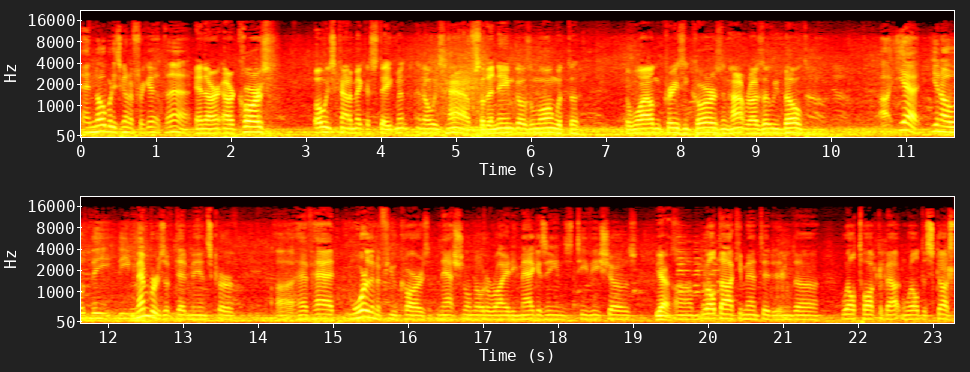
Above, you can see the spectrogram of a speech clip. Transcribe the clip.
and nobody's going to forget that. And our, our cars always kind of make a statement and always have. So the name goes along with the the wild and crazy cars and hot rods that we build. Uh, yeah, you know the the members of Dead Man's Curve uh, have had more than a few cars, national notoriety, magazines, TV shows. Yes. um, well documented and uh, well talked about and well discussed.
